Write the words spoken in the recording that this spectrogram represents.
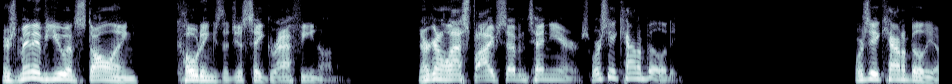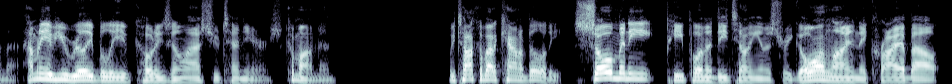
There's many of you installing coatings that just say graphene on them. They're going to last five, seven, ten years. Where's the accountability? Where's the accountability on that? How many of you really believe coating's going to last you 10 years? Come on, man. We talk about accountability. So many people in the detailing industry go online and they cry about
